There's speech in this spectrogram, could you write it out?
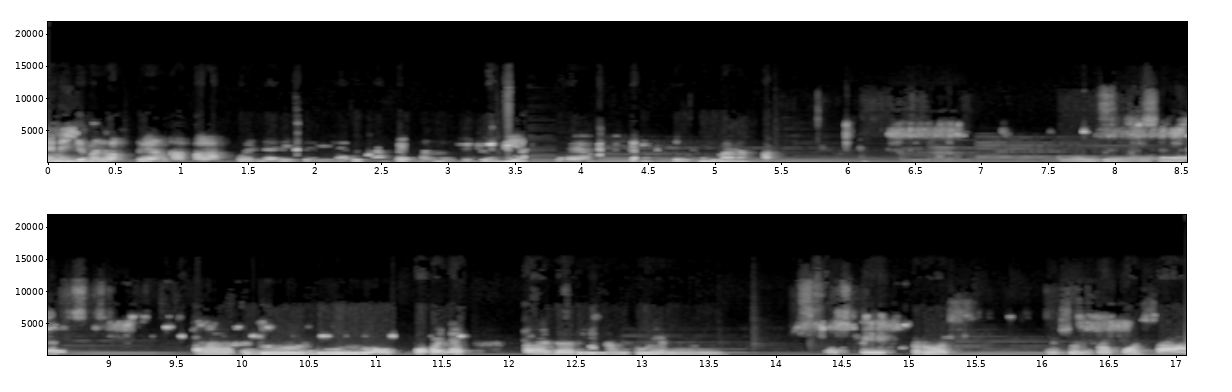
Manajemen waktu yang kakak lakuin dari Januari sampai menuju Juni akhirnya sidang itu gimana kak? manajemennya uh, dulu dulu pokoknya uh, dari nentuin topik terus nyusun proposal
